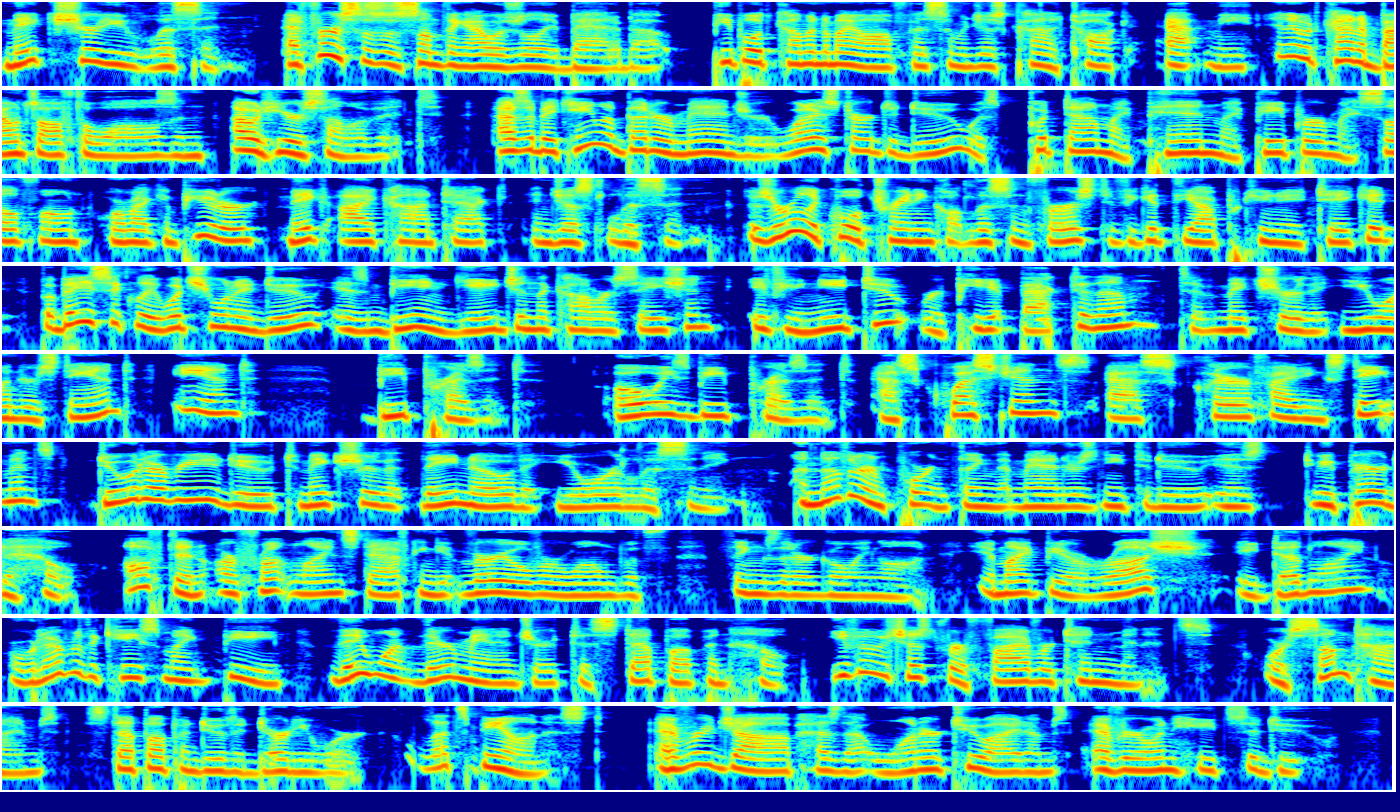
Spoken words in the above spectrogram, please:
make sure you listen. At first, this was something I was really bad about. People would come into my office and would just kind of talk at me, and it would kind of bounce off the walls, and I would hear some of it. As I became a better manager, what I started to do was put down my pen, my paper, my cell phone, or my computer, make eye contact, and just listen. There's a really cool training called Listen First if you get the opportunity to take it. But basically, what you want to do is be engaged in the conversation. If you need to, repeat it back to them to make sure that you understand and be present. Always be present. Ask questions, ask clarifying statements, do whatever you do to make sure that they know that you're listening. Another important thing that managers need to do is to be prepared to help. Often, our frontline staff can get very overwhelmed with things that are going on. It might be a rush, a deadline, or whatever the case might be. They want their manager to step up and help, even if it's just for 5 or 10 minutes. Or sometimes step up and do the dirty work. Let's be honest, every job has that one or two items everyone hates to do.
